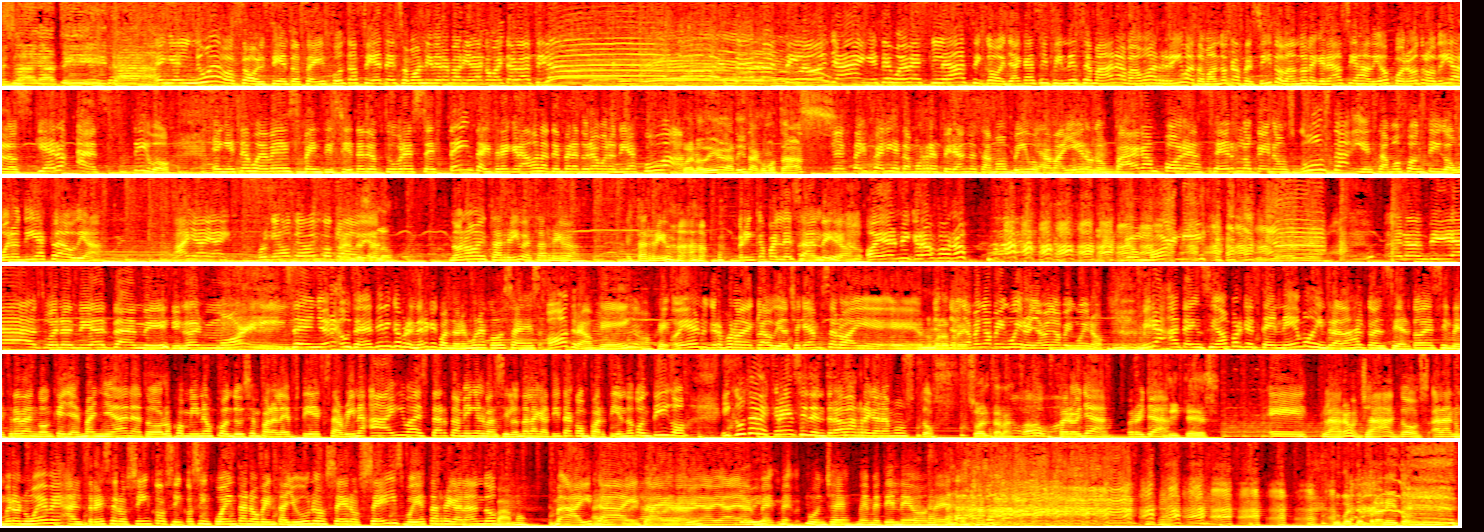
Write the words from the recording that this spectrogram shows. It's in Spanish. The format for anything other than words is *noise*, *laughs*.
Es la gatita. En el nuevo Sol 106.7 somos líderes en variedad como está el vacilón. Está el vacilón ya en este jueves clásico, ya casi fin de semana. Vamos arriba tomando cafecito, dándole gracias a Dios por otro día. Los quiero activo. En este jueves 27 de octubre, 73 grados la temperatura. Buenos días, Cuba. Buenos días, gatita, ¿cómo estás? Yo estoy feliz, estamos respirando, estamos vivos, caballero. Nos pagan por hacer lo que nos gusta y estamos contigo. Buenos días, Claudia. Ay, ay, ay. ¿Por qué no te oigo, Claudia? Préndeselo. No, no, está arriba, está arriba. Está arriba. *laughs* Brinca para el de Sandy. Oye el micrófono. Good morning. *laughs* Buenos días, buenos días, Sandy. Good morning. Señores, ustedes tienen que aprender que cuando no es una cosa es otra, ¿ok? Ok. Oye, el micrófono de Claudia, chequéamselo ahí. eh, eh. El número Ya- tres. Llamen a Pingüino, llamen a Pingüino. Mira, atención porque tenemos entradas al concierto de Silvestre Dangón que ya es mañana. Todos los caminos conducen para el FTX Arena. Ahí va a estar también el vacilón de la gatita compartiendo contigo. ¿Y qué ustedes creen si de entrada regalamos dos? Suéltala. Pero ya, pero ya. Sí, ¿qué es? Eh, claro, ya, dos. A la número 9, al 305-550-9106. Voy a estar regalando. Vamos. Ahí está, ahí está. ahí está, ahí ahí está, ahí está. Yo Me, punché, me metí el dedo donde. *laughs* Súper tempranito.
